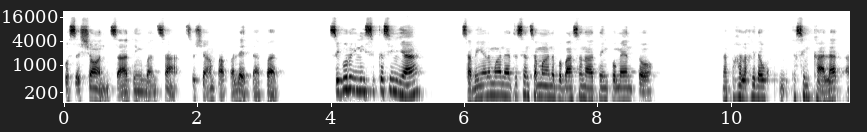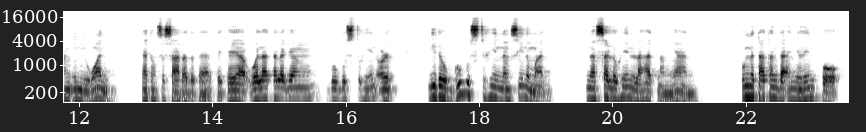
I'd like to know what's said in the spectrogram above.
posisyon sa ating bansa. So siya ang papalit dapat. Siguro inisip kasi niya, sabi nga ng mga netizen sa mga nababasa nating komento, napakalaki daw kasing kalat ang iniwan natong sa Sara Duterte. Kaya wala talagang gugustuhin or hindi daw gugustuhin ng sino man na saluhin lahat ng yan. Kung natatandaan nyo rin po,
